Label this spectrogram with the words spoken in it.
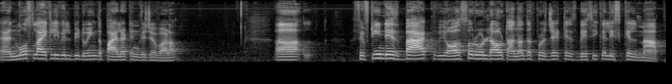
And most likely we'll be doing the pilot in Vijayawada. Uh, 15 days back, we also rolled out another project is basically skill map,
